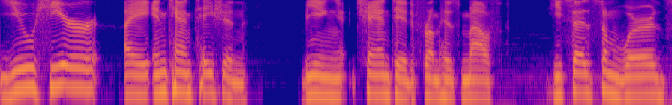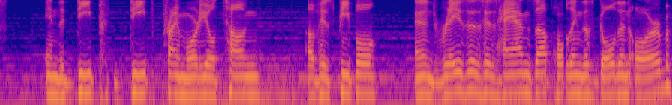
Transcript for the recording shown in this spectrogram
you hear a incantation being chanted from his mouth. He says some words in the deep, deep primordial tongue of his people and raises his hands up holding this golden orb.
